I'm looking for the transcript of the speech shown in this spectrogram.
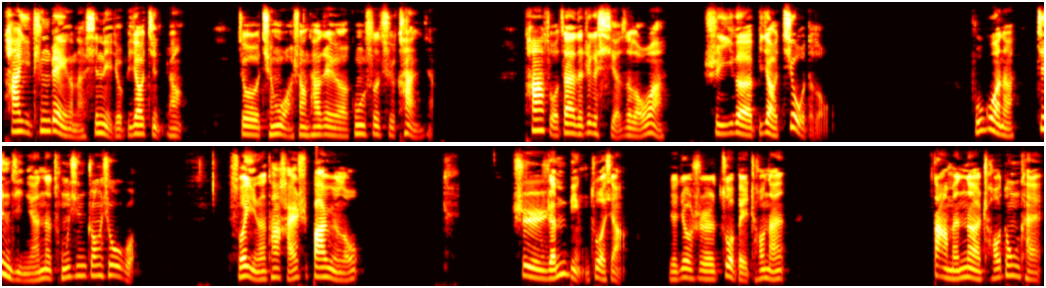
他一听这个呢，心里就比较紧张，就请我上他这个公司去看一下。他所在的这个写字楼啊，是一个比较旧的楼。不过呢，近几年呢重新装修过，所以呢它还是八运楼，是人丙坐向，也就是坐北朝南，大门呢朝东开，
